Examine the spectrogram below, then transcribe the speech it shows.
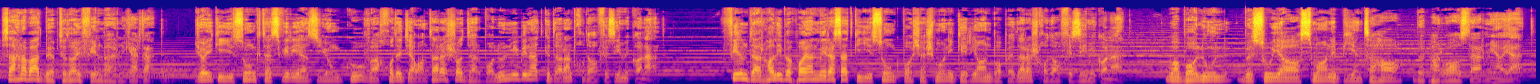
صحنه بعد به ابتدای فیلم برمیگردد. جایی که یسونگ تصویری از یونگو و خود جوانترش را در بالون می‌بیند که دارند خداحافظی می‌کنند. فیلم در حالی به پایان می‌رسد که یسونگ با چشمانی گریان با پدرش خداحافظی می‌کند و بالون به سوی آسمان بی انتها به پرواز در میآید.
